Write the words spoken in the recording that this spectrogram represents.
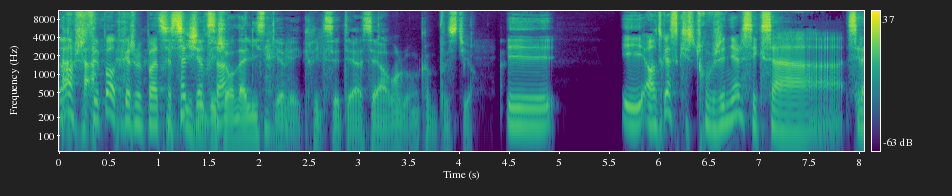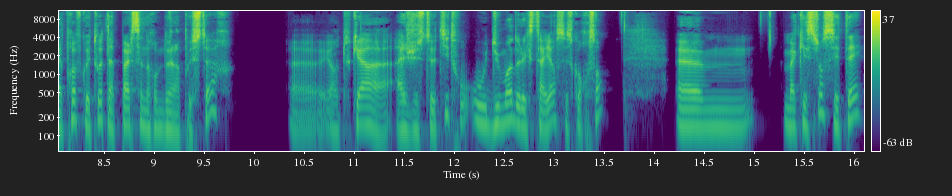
non, je sais pas. En tout cas, je me pas très si, si, j'ai des journalistes qui avaient écrit que c'était assez arrogant comme posture. Et et en tout cas, ce que je trouve génial, c'est que ça, c'est la preuve que toi, t'as pas le syndrome de l'imposteur. et en tout cas, à juste titre, ou, ou du moins de l'extérieur, c'est ce qu'on ressent. ma question, c'était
